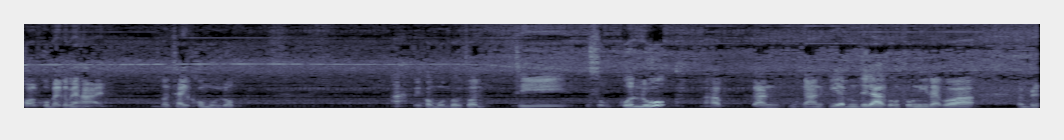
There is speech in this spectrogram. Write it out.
ถอดเข้าไปก็ไม่หายต้องใช้ข้อมูลลบอะเป็นข้อมูลเบื้องต้นที่สมควรรู้ นะครับ การงานเกียร์มันจะยากตรงช่วงนี้แหละเพราะว่ามันเป็น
